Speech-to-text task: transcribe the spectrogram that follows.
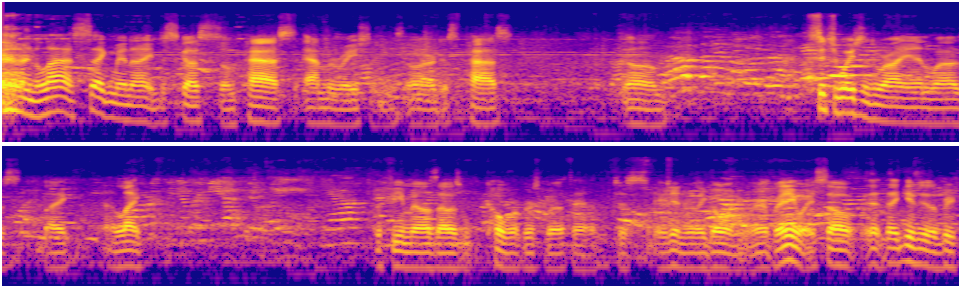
in the last segment, I discussed some past admirations or just past um, situations where I am where I was like, I like the females I was co-workers with, and just it didn't really go anywhere. But anyway, so it, that gives you a brief,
